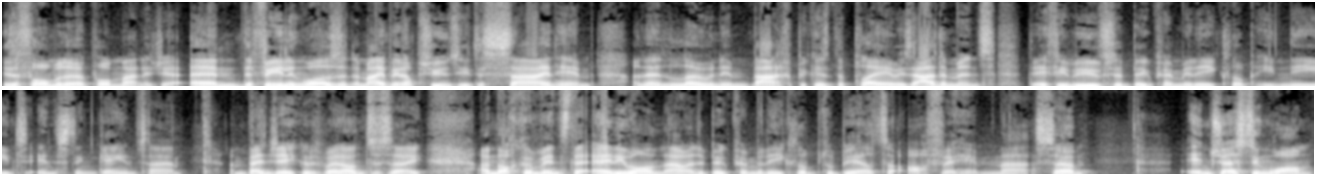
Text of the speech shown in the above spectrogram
is a former Liverpool manager. Um, the feeling was that there might be an opportunity to sign him and then loan him back because the player is adamant that if he moves to a big Premier League club, he needs instant game time. And Ben Jacobs went on to say, I'm not convinced that anyone out of the big Premier League clubs will be able to offer him that. So, interesting one.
